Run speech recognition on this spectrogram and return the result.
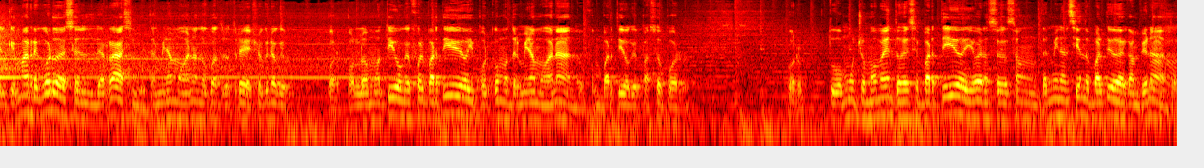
el que más recuerdo es el de Racing, que terminamos ganando 4-3. Yo creo que por, por lo motivo que fue el partido y por cómo terminamos ganando. Fue un partido que pasó por, por tuvo muchos momentos ese partido y bueno, son, terminan siendo partidos de campeonato.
